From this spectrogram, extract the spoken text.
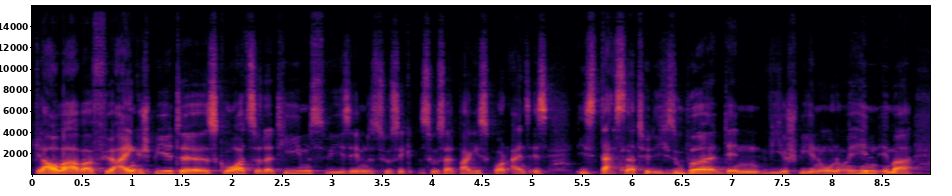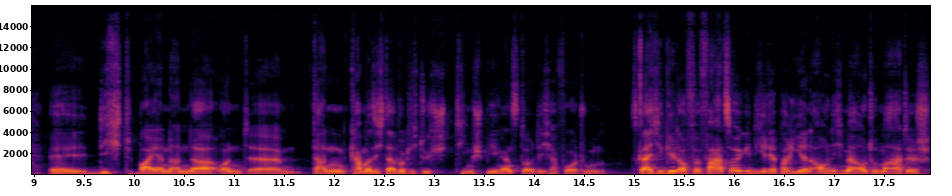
Ich glaube aber, für eingespielte Squads oder Teams, wie es eben das Suicide Buggy Squad 1 ist, ist das natürlich super, denn wir spielen ohnehin immer äh, dicht beieinander und äh, dann kann man sich da wirklich durch Teamspiel ganz deutlich hervortun. Das gleiche gilt auch für Fahrzeuge, die reparieren auch nicht mehr automatisch.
